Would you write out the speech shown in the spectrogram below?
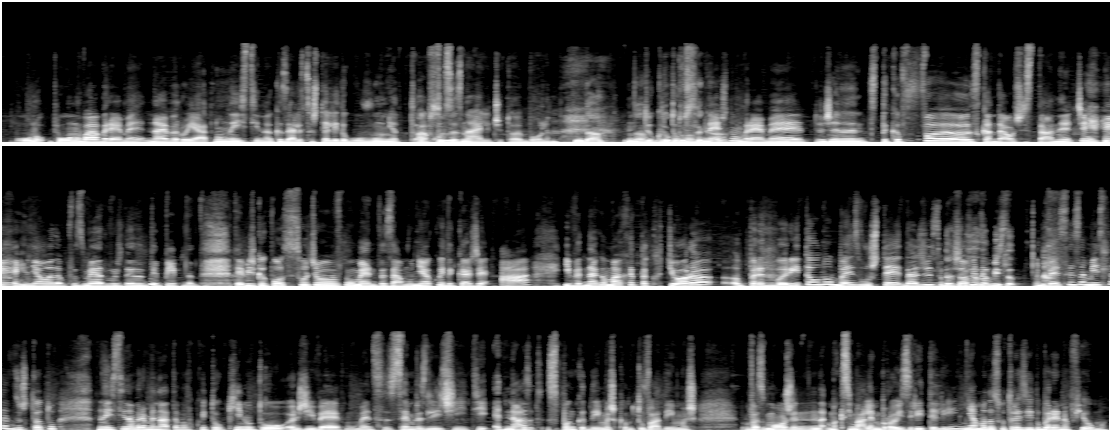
по това време, най-вероятно, наистина, казалица ще ли да го уволнят, ако са знаели, че той е болен. Да, да. Докато, докато в сега... днешно време такъв скандал ще стане, че няма да посмеят въобще да те пипнат. Те виж какво се случва в момента. Само някой да каже А и веднага махат актьора предварително, без въобще, даже са Даже се да- замислят. без се замислят, защото наистина времената, в които киното живее в момента, са съвсем различни. Ти една спънка да имаш към това да имаш възможен максимален брой зрители, няма да се отрази добре на филма.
